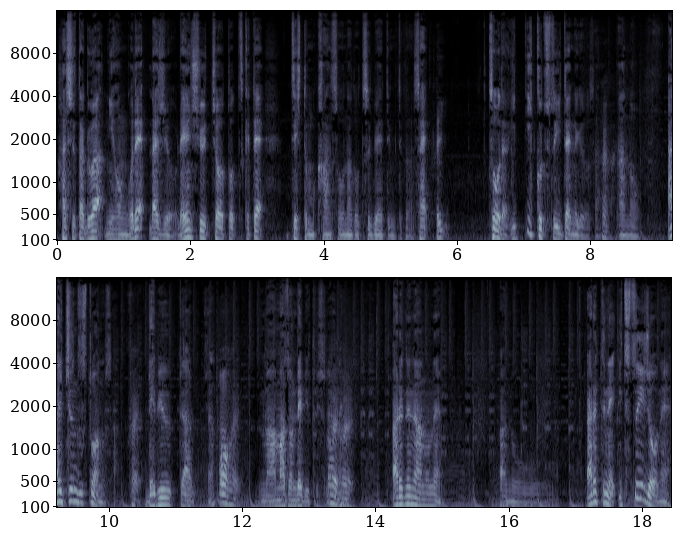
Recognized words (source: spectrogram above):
ハッシュタグは日本語でラジオ練習帳とつけて、ぜひとも感想などをつぶやいてみてください。はい。そうだよ。い一個ちょっと言いたいんだけどさ、はいあの、iTunes ストアのさ、はいレビューってあるじゃん？あ、はい。まあ、Amazon レビューと一緒だよね。はいはい。あれでね、あのね、あのーあれってね、5つ以上ね、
